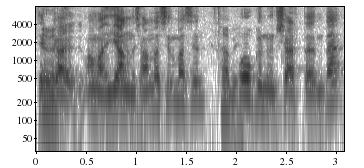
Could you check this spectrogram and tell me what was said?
tekrar Evet. ediyorum ama yanlış anlaşılmasın. Tabii. O günün şartlarında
